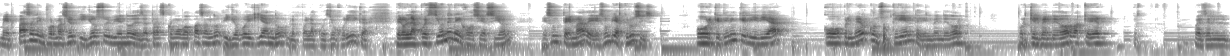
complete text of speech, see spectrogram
me pasan la información y yo estoy viendo desde atrás cómo va pasando y yo voy guiando la, la cuestión jurídica. Pero la cuestión de negociación es un tema de, es un viacrucis, porque tienen que lidiar con- primero con su cliente, el vendedor, porque el vendedor va a querer pues, pues, el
